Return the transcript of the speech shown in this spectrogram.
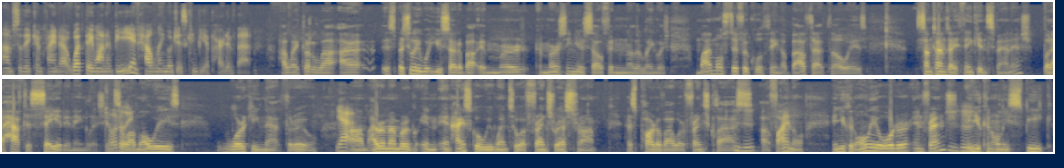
um, so they can find out what they want to be and how languages can be a part of that. I like that a lot. I, especially what you said about immer, immersing yourself in another language. My most difficult thing about that, though, is sometimes I think in Spanish, but I have to say it in English, and so I'm always working that through. Yeah. Um, I remember in, in high school we went to a French restaurant as part of our French class Mm-hmm. uh, final, and you could only order in French and you can only speak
